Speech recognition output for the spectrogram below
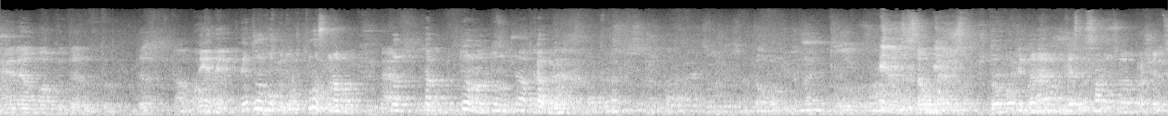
Не е дълбоко дъното. Дъ- дълбоко. Не, не, не дълбоко дъно, просто на, дъно, дъно, така дъно. Дълбоки да да най 200 само за прашец.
